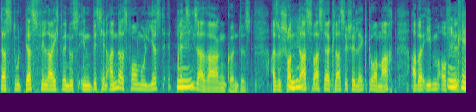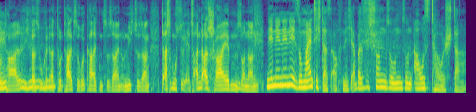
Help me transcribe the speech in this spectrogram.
dass du das vielleicht, wenn du es ein bisschen anders formulierst, präziser mhm. sagen könntest. Also schon mhm. das, was der klassische Lektor macht, aber eben auf eine okay. total, mhm. ich versuche da mhm. total zurückhaltend zu sein und nicht zu sagen, das musst du jetzt anders schreiben, mhm. sondern. Nee, nee, nee, nee, so meinte ich das auch nicht. Aber es ist schon so ein, so ein Austausch da.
